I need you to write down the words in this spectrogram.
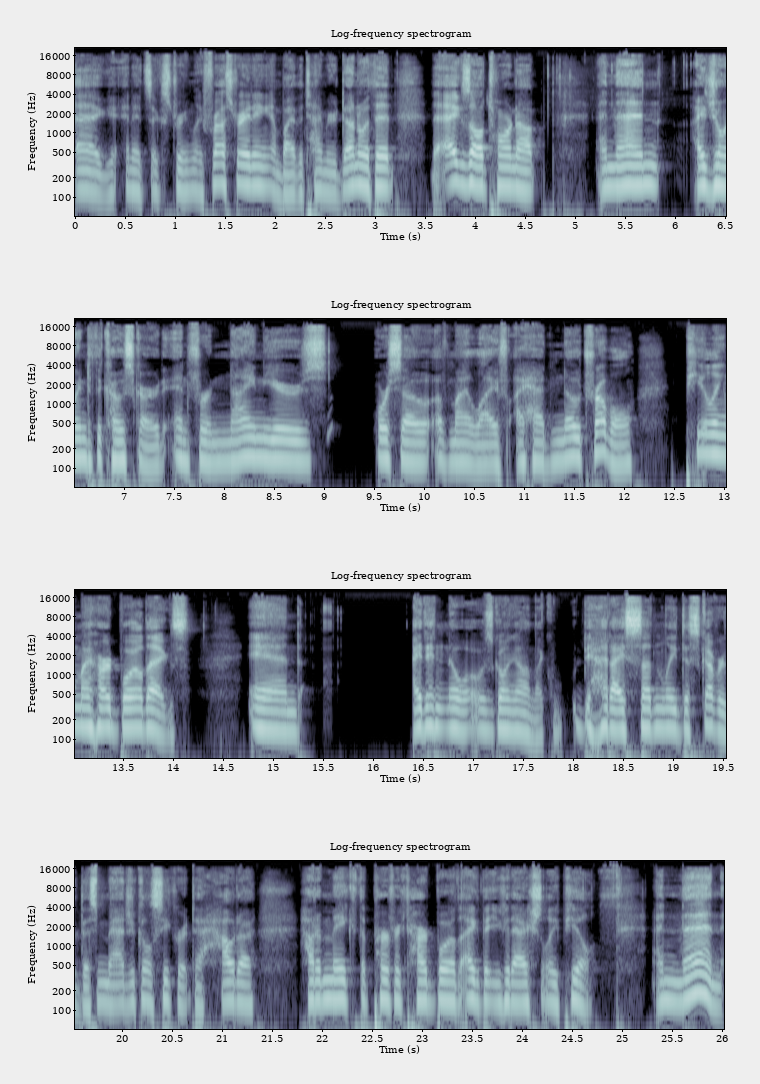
egg and it's extremely frustrating and by the time you're done with it the egg's all torn up and then i joined the coast guard and for 9 years or so of my life i had no trouble peeling my hard boiled eggs and I didn't know what was going on. Like, had I suddenly discovered this magical secret to how to how to make the perfect hard boiled egg that you could actually peel? And then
